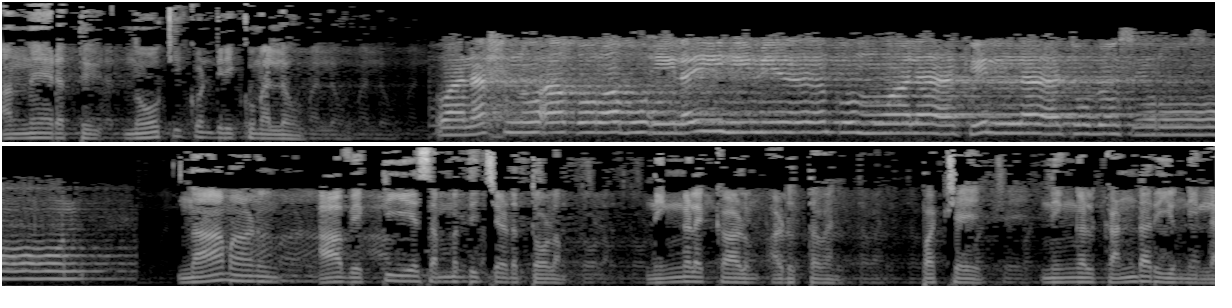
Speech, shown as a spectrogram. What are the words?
അന്നേരത്ത് നോക്കിക്കൊണ്ടിരിക്കുമല്ലോ. നാമാണ് ആ വ്യക്തിയെ സംബന്ധിച്ചിടത്തോളം. നിങ്ങളെക്കാളും അടുത്തവൻ. പക്ഷേ നിങ്ങൾ കണ്ടറിയുന്നില്ല.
